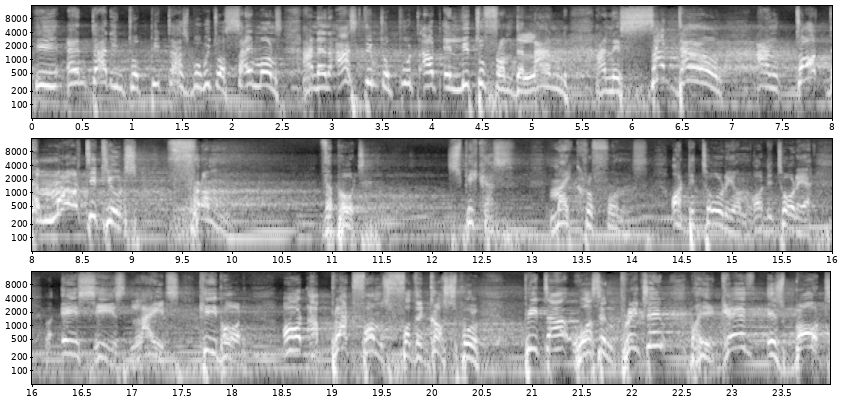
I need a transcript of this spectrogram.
He entered into Peter's boat, which was Simon's, and then asked him to put out a little from the land. And he sat down and taught the multitudes from the boat. Speakers, microphones, auditorium, auditoria, ACs, lights, keyboard all are platforms for the gospel. Peter wasn't preaching, but he gave his boat,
